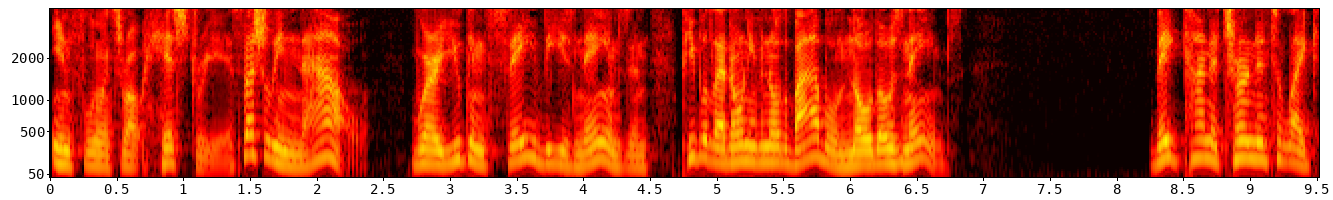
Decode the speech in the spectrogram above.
influence throughout history, especially now, where you can say these names and people that don't even know the Bible know those names. They kind of turned into like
